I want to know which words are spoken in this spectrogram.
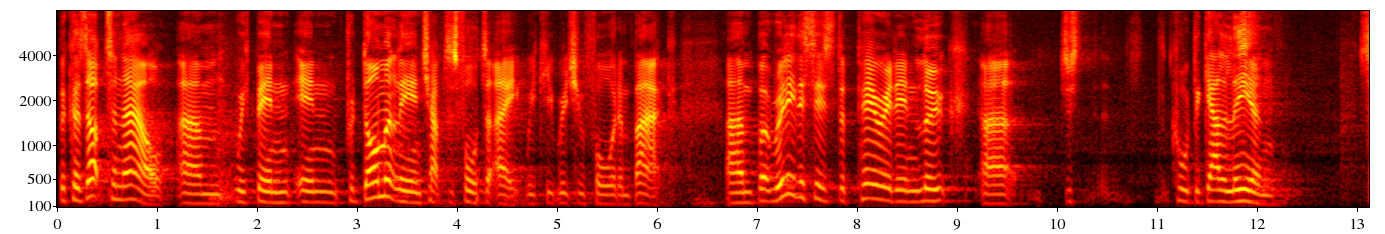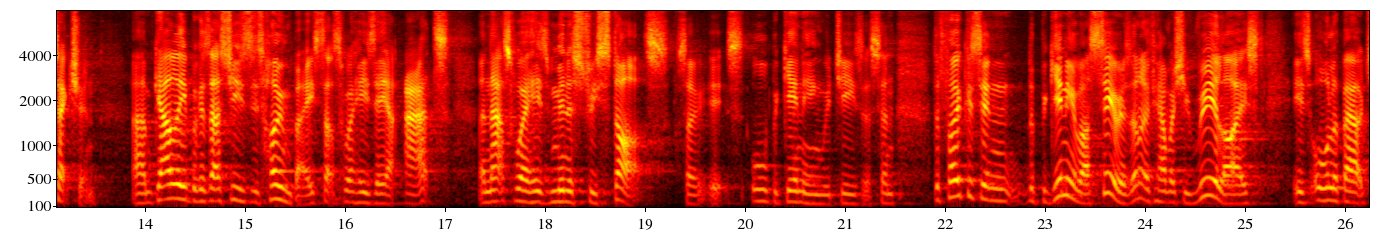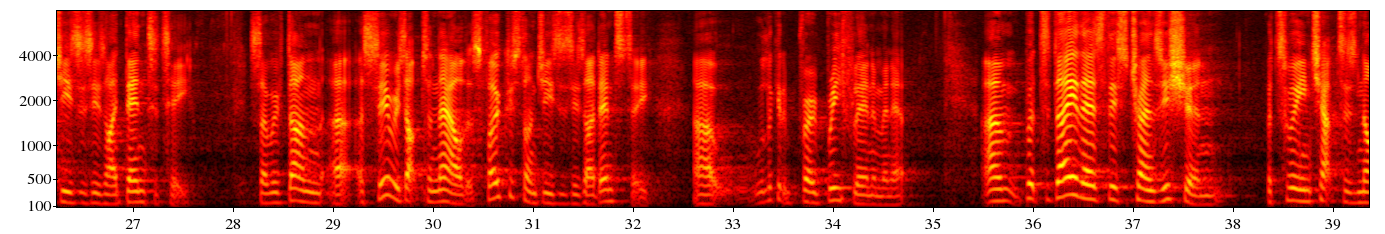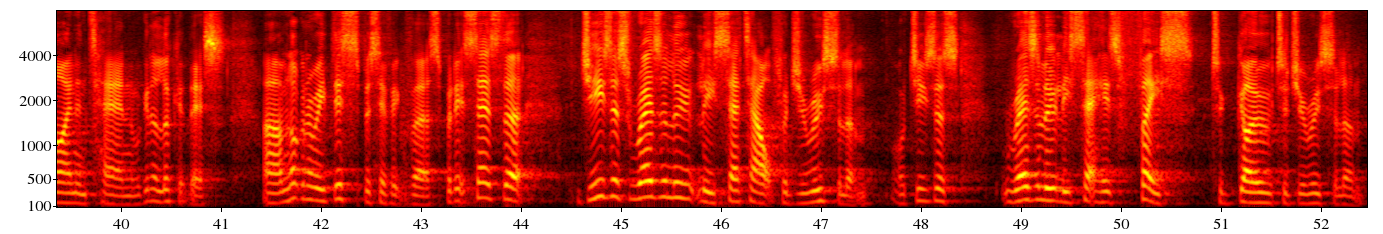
Because up to now, um, we've been in predominantly in chapters 4 to 8. We keep reaching forward and back. Um, but really, this is the period in Luke uh, just called the Galilean section. Um, Galilee, because that's Jesus' home base, that's where he's at and that's where his ministry starts. So it's all beginning with Jesus. And the focus in the beginning of our series, I don't know if how much you realized, is all about Jesus' identity. So we've done a, series up to now that's focused on Jesus' identity. Uh, we'll look at it very briefly in a minute. Um, but today there's this transition between chapters 9 and 10. We're going to look at this. Uh, I'm not going to read this specific verse, but it says that Jesus resolutely set out for Jerusalem, or Jesus resolutely set his face to go to Jerusalem.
